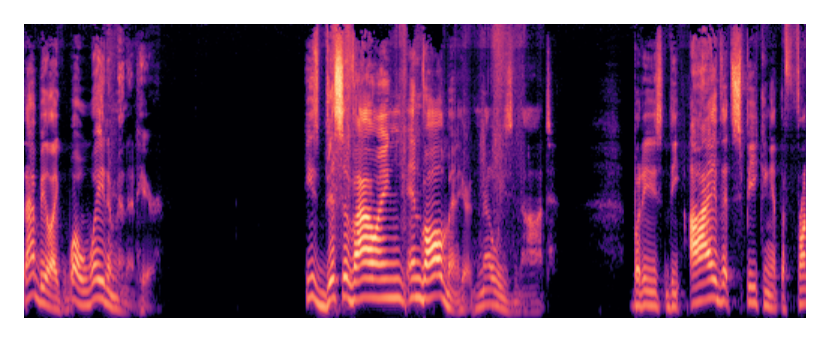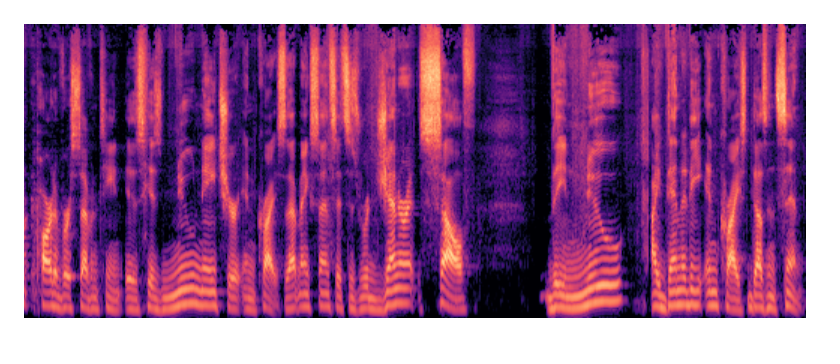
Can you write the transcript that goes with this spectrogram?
That'd be like, whoa, wait a minute here. He's disavowing involvement here. No, he's not. But he's the I that's speaking at the front part of verse 17 is his new nature in Christ. Does that make sense? It's his regenerate self. The new identity in Christ doesn't sin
